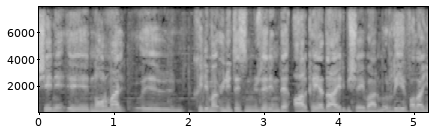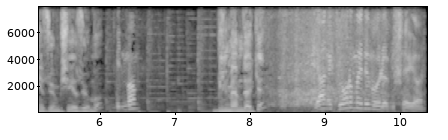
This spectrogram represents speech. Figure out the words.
Şeyini e, normal e, klima ünitesinin üzerinde arkaya dair bir şey var mı? Rear falan yazıyor mu? Bir şey yazıyor mu? Bilmem. Bilmem derken. Yani görmedim öyle bir şey yani.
